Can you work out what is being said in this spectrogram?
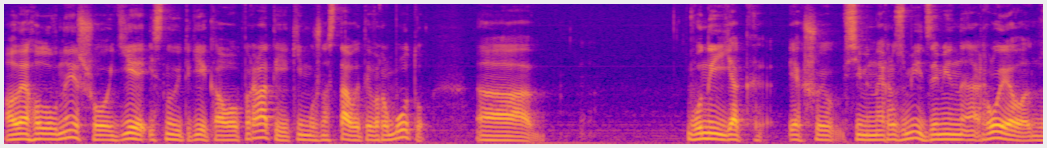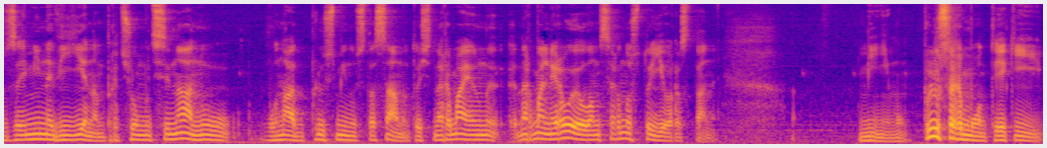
Але головне, що є, існують такі кавоапарати, які можна ставити в роботу. Вони, як, якщо всі мене розуміють, заміна Royal, ну, заміна Вієном. При цьому ціна, ну, вона плюс-мінус та сама. Тобто нормальний, нормальний Royal вам все одно 100 євро стане. Мінімум. Плюс ремонт, який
